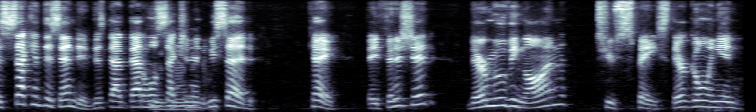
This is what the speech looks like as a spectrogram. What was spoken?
the second this ended. This that that whole section Mhm. ended. We said, okay, they finish it. They're moving on to space. They're going in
